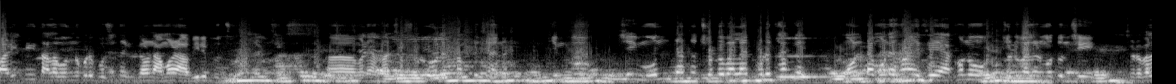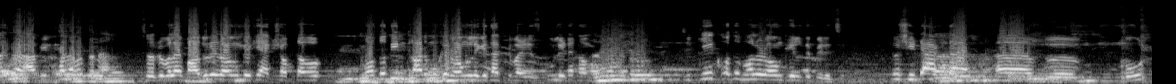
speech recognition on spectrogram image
বাড়িতেই করে বসে থাকি, কারণ আমার আবিরে প্রচুর মানে শুরু হলে চায় না। কিন্তু সেই মনটা তো ছোটবেলায় পড়ে থাকে, মনটা মনে হয় যে এখনও ছোটবেলার মতন সেই ছোটবেলায় তো আবির খেলা হতো না, ছোটবেলায় বাদুরে রং মেখে এক সপ্তাহ কতদিন কার মুখে রং লেগে থাকতে পারে, স্কুল এটা কম্পিটিশন যে কে কত ভালো রং খেলতে পেরেছে। তো সেটা একটা মুহূর্ত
